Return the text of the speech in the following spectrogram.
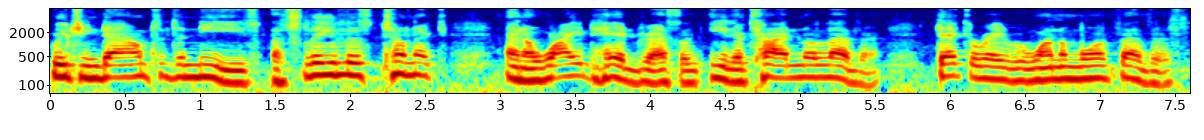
reaching down to the knees, a sleeveless tunic, and a white headdress of either cotton or leather, decorated with one or more feathers.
